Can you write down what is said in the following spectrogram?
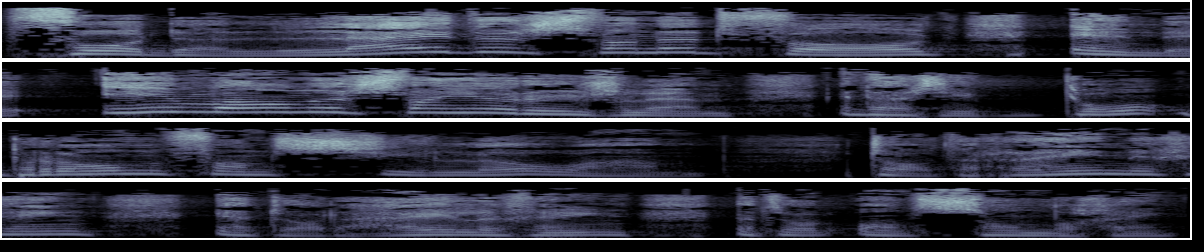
voor de leiders van het volk en de inwoners van Jeruzalem. En dat is die bron van Siloam tot reiniging en tot heiliging en tot ontzondiging.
